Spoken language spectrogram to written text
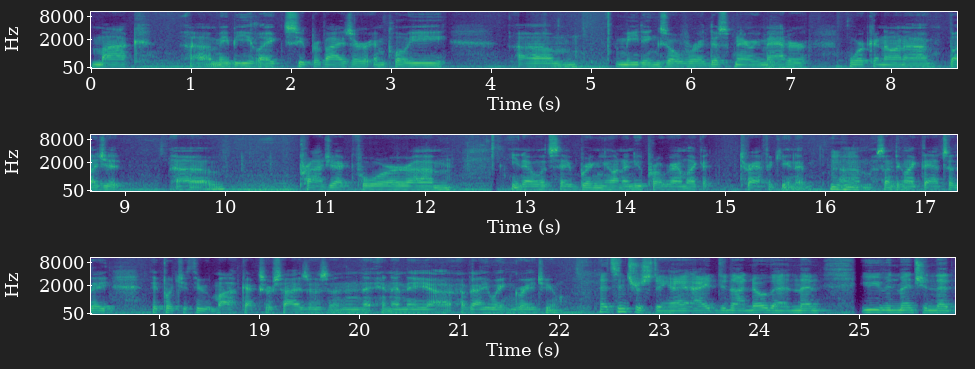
mock, uh, maybe like supervisor, employee um, meetings over a disciplinary matter, working on a budget uh, project for, um, you know, let's say bringing on a new program like a traffic unit, um, something like that. So they, they put you through mock exercises and, and then they uh, evaluate and grade you. That's interesting. I, I did not know that. And then you even mentioned that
